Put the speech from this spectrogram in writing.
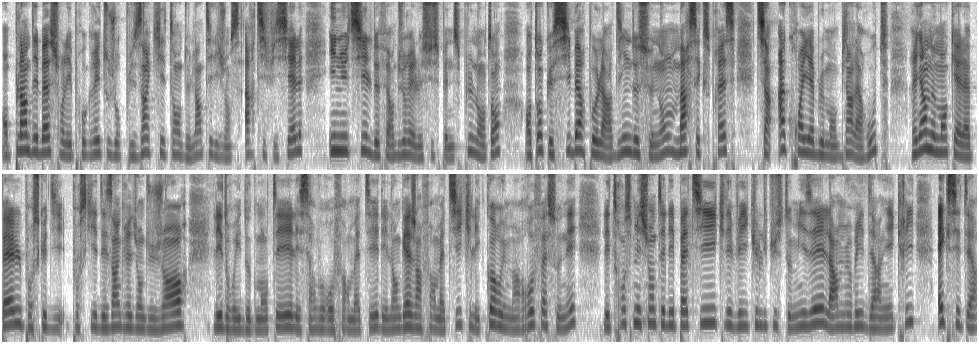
en plein débat sur les progrès toujours plus inquiétants de l'intelligence artificielle, inutile de faire durer le suspense plus longtemps, en tant que cyberpolar digne de ce nom, Mars Express tient incroyablement bien la route, rien ne manque à l'appel pour, ce qui est des ingrédients du genre, les droïdes augmentés, les cerveaux reformatés, les langages informatiques, les corps humains refaçonnés, les transmissions télépathiques, les véhicules customisés, l'armurerie dernier cri, etc.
